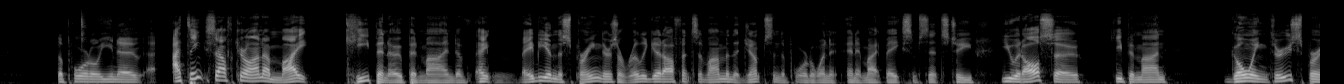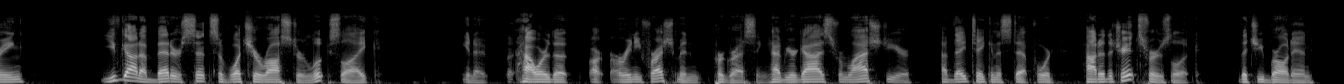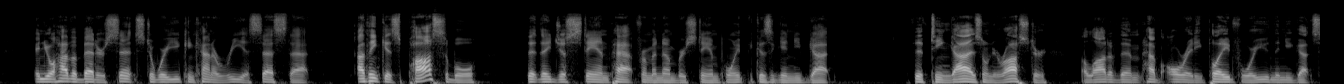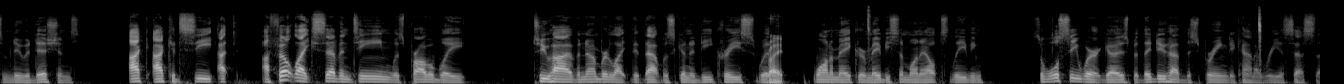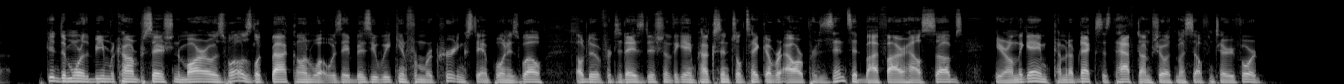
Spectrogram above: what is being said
the portal, you know, I think South Carolina might keep an open mind of hey, maybe in the spring there's a really good offensive lineman that jumps in the portal and it, and it might make some sense to you. You would also keep in mind going through spring you've got a better sense of what your roster looks like. You know, how are the are, are any freshmen progressing? Have your guys from last year have they taken a step forward? How do the transfers look that you brought in? And you'll have a better sense to where you can kind of reassess that. I think it's possible that they just stand pat from a numbers standpoint because again, you've got 15 guys on your roster. A lot of them have already played for you, and then you got some new additions. I, I could see. I, I felt like 17 was probably too high of a number, like that that was going to decrease with right. Wanamaker, maybe someone else leaving. So we'll see where it goes, but they do have the spring to kind of reassess that. Get into more of the Beamer conversation tomorrow, as well as look back on what was a busy weekend from recruiting standpoint as well. I'll do it for today's edition of the Gamecock Central Takeover Hour, presented by Firehouse Subs. Here on the game, coming up next is the halftime show with myself and Terry Ford.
